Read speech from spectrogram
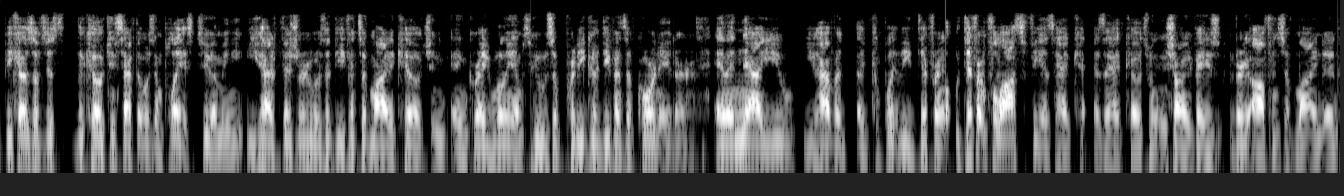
because of just the coaching staff that was in place too. I mean, you had Fisher, who was a defensive-minded coach, and, and Gregg Williams, who was a pretty good defensive coordinator, and then now you you have a, a completely different different philosophy as a head as a head coach. And Sean McVay is very offensive-minded,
